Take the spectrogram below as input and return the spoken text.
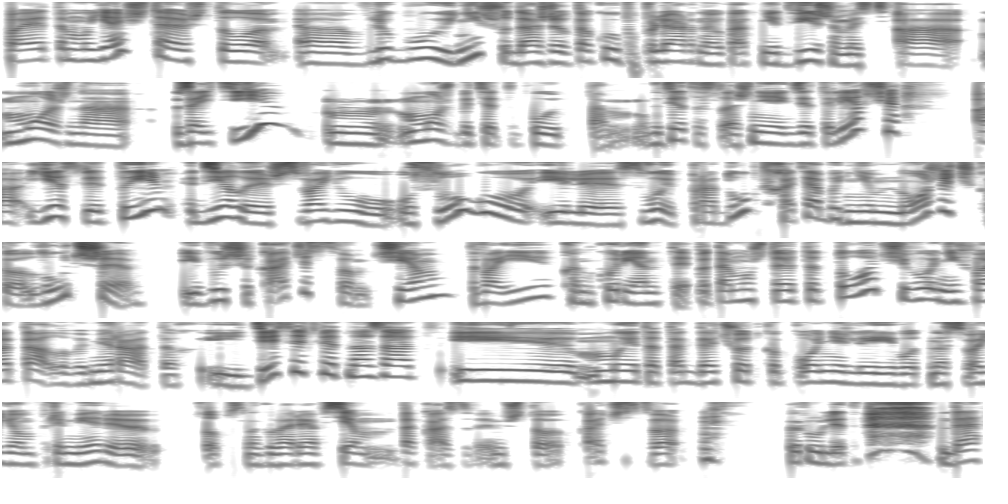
Поэтому я считаю, что э, в любую нишу, даже в такую популярную, как недвижимость, э, можно зайти. Может быть, это будет там где-то сложнее, где-то легче, если ты делаешь свою услугу или свой продукт хотя бы немножечко лучше и выше качеством, чем твои конкуренты. Потому что это то, чего не хватало в Эмиратах и 10 лет назад, и мы это тогда четко поняли, и вот на своем примере, собственно говоря, всем доказываем, что качество рулит, да,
